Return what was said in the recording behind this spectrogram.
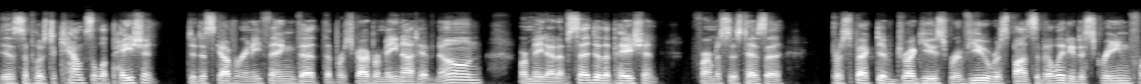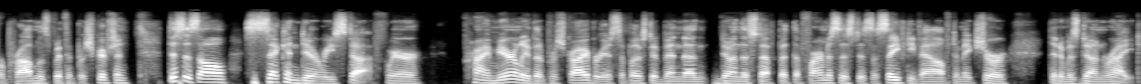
is supposed to counsel a patient to discover anything that the prescriber may not have known or may not have said to the patient pharmacist has a prospective drug use review responsibility to screen for problems with the prescription. This is all secondary stuff where primarily the prescriber is supposed to have been done, doing this stuff, but the pharmacist is a safety valve to make sure that it was done right.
